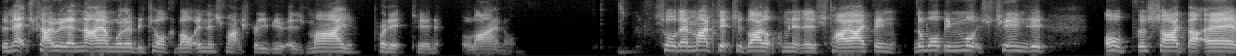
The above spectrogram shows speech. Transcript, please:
the next category then that I am going to be talking about in this match preview is my predicted lineup. So then my predicted lineup coming into this tie, I think there won't be much changing of the side that uh,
